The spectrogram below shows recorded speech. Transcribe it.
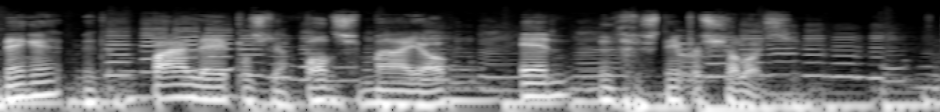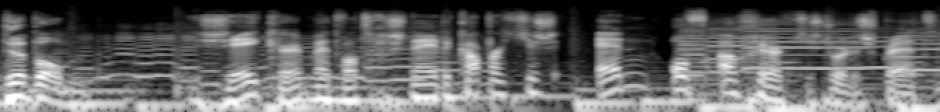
mengen met een paar lepels Japanse mayo en een gesnipperd shallotje. De bom. Zeker met wat gesneden kappertjes en of augurkjes door de spread.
